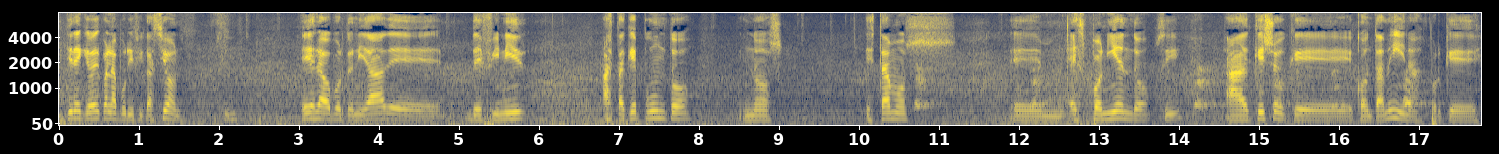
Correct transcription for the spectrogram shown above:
y tiene que ver con la purificación. Es la oportunidad de definir hasta qué punto nos estamos em, exponiendo ¿sí? a aquello que contamina, porque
